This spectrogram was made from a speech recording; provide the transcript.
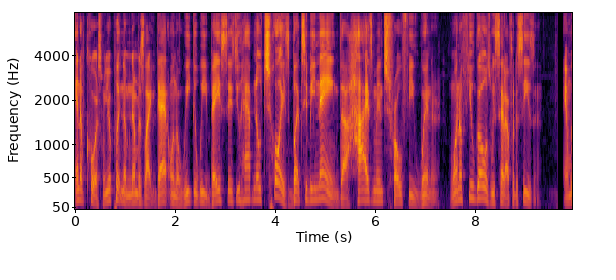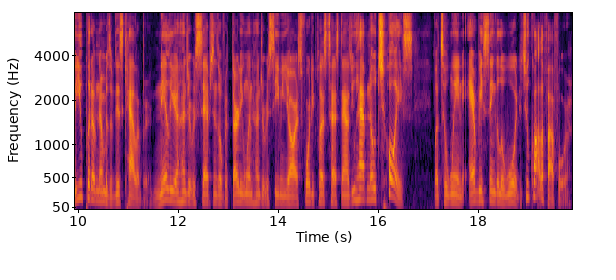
And of course, when you're putting up numbers like that on a week to week basis, you have no choice but to be named the Heisman Trophy winner. One of few goals we set out for the season. And when you put up numbers of this caliber, nearly 100 receptions, over 3,100 receiving yards, 40 plus touchdowns, you have no choice but to win every single award that you qualify for.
